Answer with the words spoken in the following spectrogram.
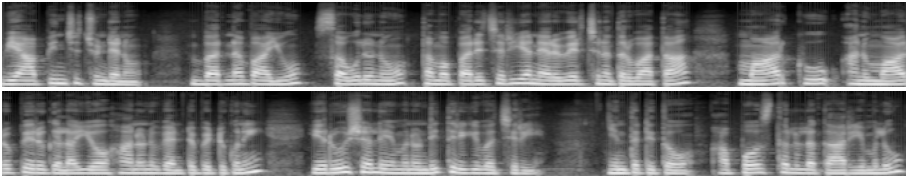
వ్యాపించుచుండెను. బర్ణబాయు సౌలును తమ పరిచర్య నెరవేర్చిన తరువాత మార్కు అను మారుపేరు గల యోహానును వెంటబెట్టుకుని ఎరూషలేము నుండి తిరిగి వచ్చిరి. ఇంతటితో అపోస్తలుల కార్యములు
